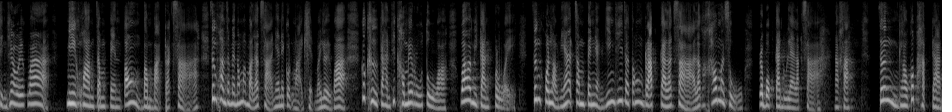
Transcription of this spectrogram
สิ่งที่เราเรียกว่า มีความจำเป็นต้องบำบัดรักษา ซึ่งความจำเป็นต้องบำบัดรักษาเนี่ยในกฎหมายเขียนไว้เลยว่า ก็คือการที่เขาไม่รู้ตัวว่ามีการป่วย ซึ่งคนเหล่านี้จำเป็นอย่างยิ่งที่จะต้องรับการรักษาแล้วก็เข้ามาสู่ระบบการดูแลรักษานะคะ ซึ่งเราก็ผลักดัน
